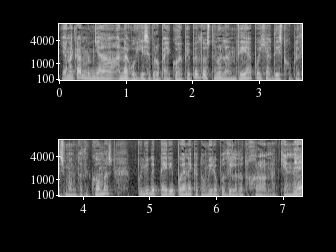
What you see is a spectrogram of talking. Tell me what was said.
Για να κάνουμε μια αναγωγή σε ευρωπαϊκό επίπεδο, στην Ολλανδία, που έχει αντίστοιχο πληθυσμό με το δικό μας, πουλούνται περίπου ένα εκατομμύριο ποδήλατα το χρόνο. Και ναι,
